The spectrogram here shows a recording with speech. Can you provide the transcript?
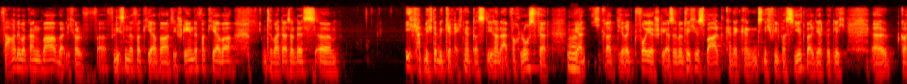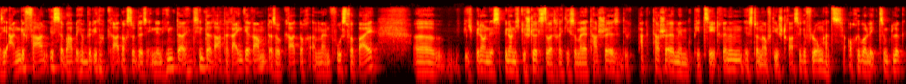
Fahrradübergang war, weil ich halt fließender Verkehr war und sie stehender Verkehr war und so weiter. Also das äh, ich habe nicht damit gerechnet, dass die dann einfach losfährt, ja. während ich gerade direkt vor ihr stehe. Also natürlich, es war halt keine, keine ist nicht viel passiert, weil die halt wirklich äh, quasi angefahren ist, aber habe ich wirklich noch gerade noch so das in den Hinter, ins Hinterrad reingerammt, also gerade noch an meinen Fuß vorbei. Äh, ich bin noch, nicht, bin noch nicht gestürzt, aber es richtig so meine Tasche, also die Packtasche mit dem PC drinnen, ist dann auf die Straße geflogen, hat's auch überlegt zum Glück.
